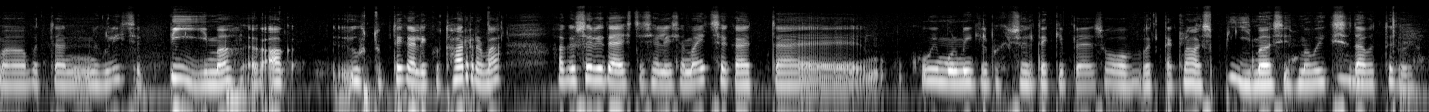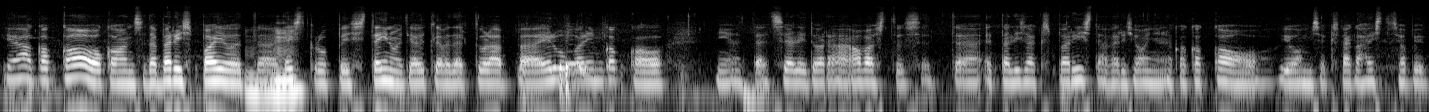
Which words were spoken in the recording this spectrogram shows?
ma võtan nagu lihtsalt piima, aga, aga juhtub tegelikult harva, aga see oli täiesti sellise maitsega, et äh, kui mul mingil põhjusel tekib soov võtta klaas piima, siis ma võiks seda võtta küll. ja kakaoga on seda päris paljud mm Mhm. -hmm. testgrupis teinud ja ütlevad, et tuleb äh, elu parim kakao. nii et, et see oli tore avastus, et, et ta lisaks barista versioonile ka kakao joomiseks väga hästi sobib.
